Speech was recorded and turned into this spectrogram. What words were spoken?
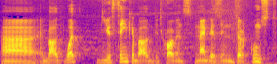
uh, about what you think about Beethoven's Magazin der Kunst.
